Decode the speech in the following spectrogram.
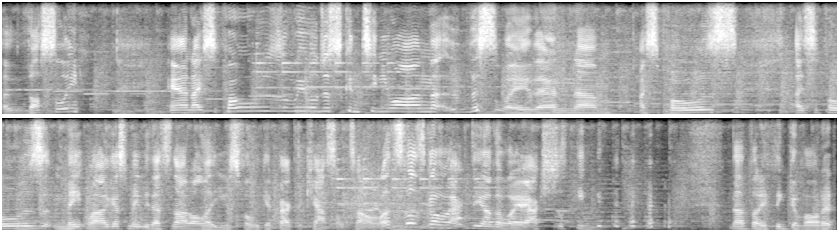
thusly. And I suppose we will just continue on this way then. Um, I suppose... I suppose... May, well, I guess maybe that's not all that useful to get back to Castle Town. Let's, let's go back the other way, actually. not that I think about it.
